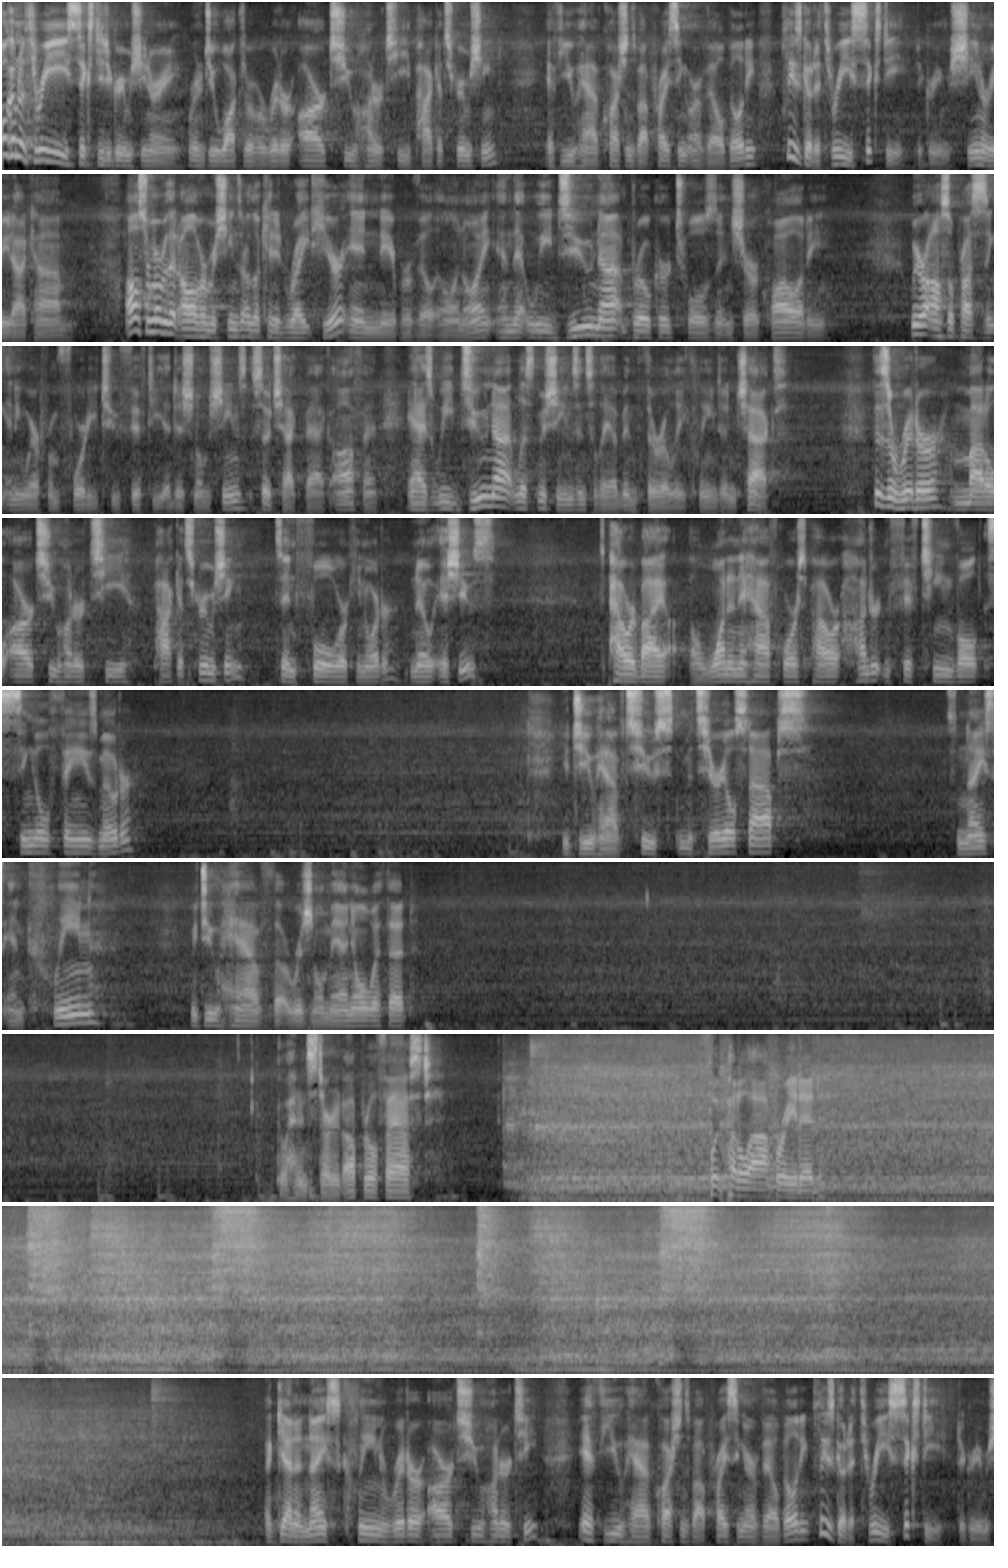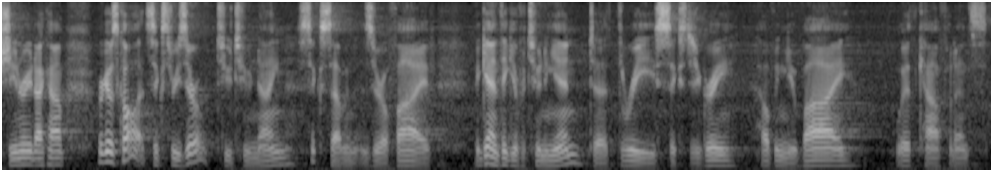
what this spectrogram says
Welcome to 360 Degree Machinery. We're going to do a walkthrough of a Ritter R200T pocket screw machine. If you have questions about pricing or availability, please go to 360degreemachinery.com. Also remember that all of our machines are located right here in Naperville, Illinois, and that we do not broker tools that ensure quality. We are also processing anywhere from 40 to 50 additional machines, so check back often, as we do not list machines until they have been thoroughly cleaned and checked. This is a Ritter Model R200T pocket screw machine. It's in full working order, no issues. It's powered by a one and a half horsepower, 115 volt single phase motor. You do have two material stops. It's nice and clean. We do have the original manual with it. Go ahead and start it up real fast. Foot pedal operated. Again, a nice clean Ritter R200T. If you have questions about pricing or availability, please go to 360degreemachinery.com or give us a call at 630-229-6705. Again, thank you for tuning in to 360 Degree, helping you buy with confidence.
